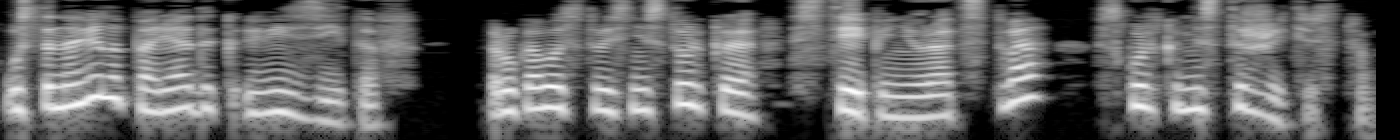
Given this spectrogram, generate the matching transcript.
установила порядок визитов, руководствуясь не столько степенью родства, сколько местожительством.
